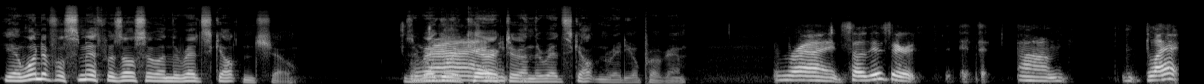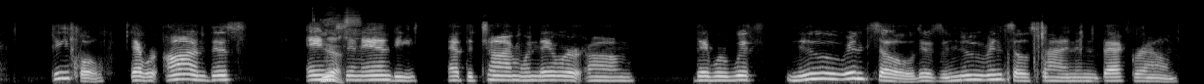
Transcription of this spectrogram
Yeah, Wonderful Smith was also on the Red Skelton show. He was a regular Right. character on the Red Skelton radio program. Right. So these are um, black people that were on this Amos Yes. and Andy at the time when they were um, they were with New Rinso. There's a New Rinso sign in the background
